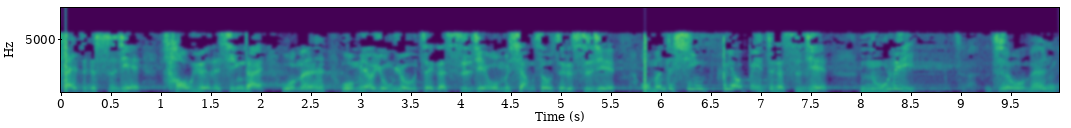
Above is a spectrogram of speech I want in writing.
在这个世界超越的心态，我们我们要拥有这个世界，我们享受这个世界，我们的心不要被这个世界奴隶。只是我们，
